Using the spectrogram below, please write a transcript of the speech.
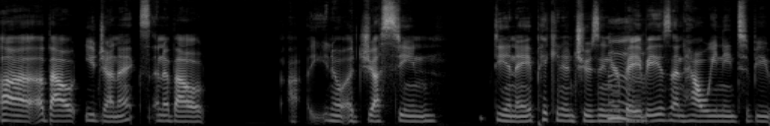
uh, about eugenics and about, uh, you know, adjusting DNA, picking and choosing your Mm. babies, and how we need to be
